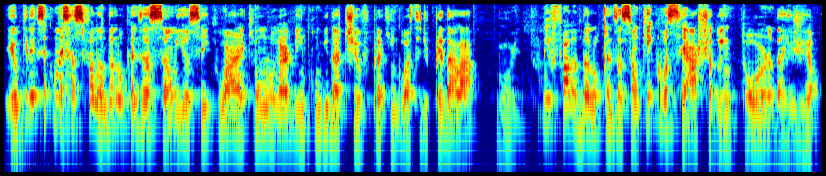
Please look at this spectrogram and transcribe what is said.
Eu queria que você começasse falando da localização, e eu sei que o Arc é um lugar bem convidativo para quem gosta de pedalar. Muito. Me fala da localização, o que, que você acha do entorno, da região?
